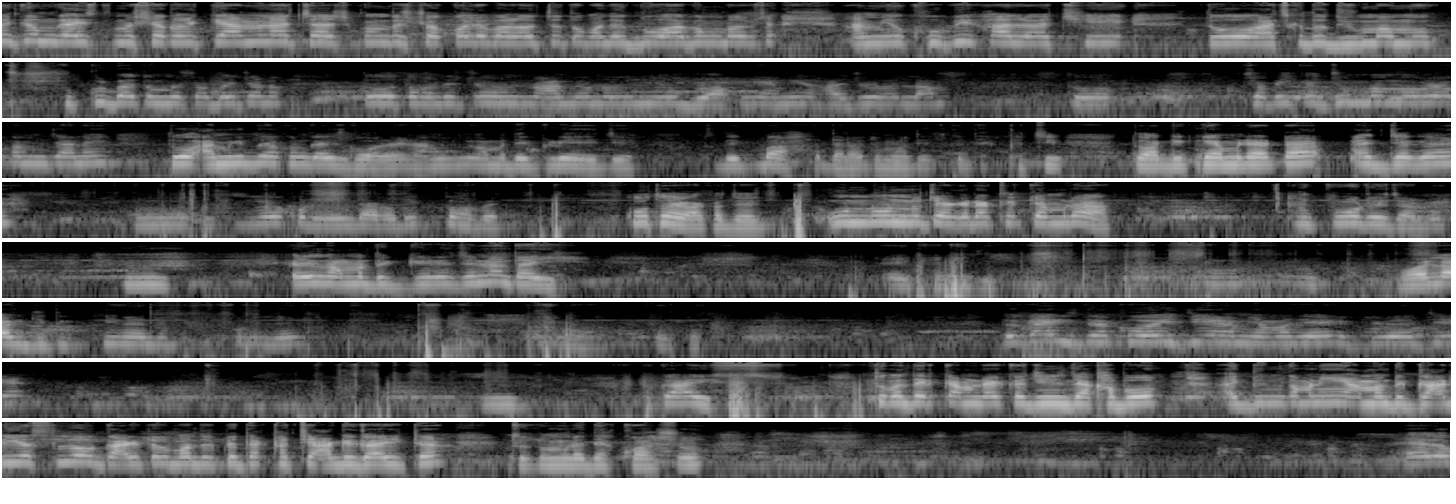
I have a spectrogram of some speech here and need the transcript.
আলাইকুম গাইস তোমার সকলে কেমন আছো? আজ তোমাদের সকলে ভালো হচ্ছে তোমাদের দোয়া এবং ভালোবাসা, আমিও খুবই ভালো আছি। তো আজকে তো জুম্মা মু- শুক্রবার, তোমরা সবাই জানো। তো তোমাদের জন্য আমি নিউ ব্লগ নিয়ে আমি হাজির হলাম। তো সবাইকে জুম্মা মোবারক, আমি জানাই তো আমি কিন্তু এখন গাইস ঘরে না আমি আমাদের গ্রেজে তো দেখবা দাঁড়াও, তোমাদেরকে দেখাচ্ছি। তো আগে ক্যামেরাটা এক জায়গায় ইয়ে করে দাঁড়াও, দেখতে হবে। কোথায় রাখা যায়? অন্য অন্য জায়গায় রাখলে ক্যামেরা পড়ে যাবে। এরকম আমাদের গ্যারেজে না, তাই এইখানে দিই। ভয় লাগে যদি কিনে যদি পড়ে যায়। তো গাইস দেখো এই যে আমি আমাদের তো গাইস তোমাদেরকে আমরা একটা জিনিস দেখাবো। একদিন মানে আমাদের গাড়ি আসলো, গাড়িটা তোমাদেরকে দেখাচ্ছি, আগে গাড়িটা। তো তোমরা দেখো, আসো।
